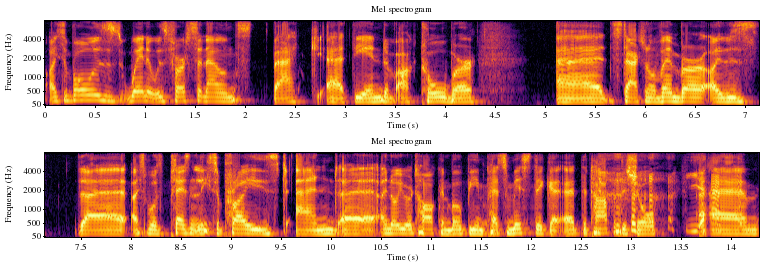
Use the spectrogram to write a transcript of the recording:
I suppose when it was first announced back at the end of October, uh, start of November, I was. Uh, I suppose pleasantly surprised, and uh, I know you were talking about being pessimistic at, at the top of the show. Yes. Um,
